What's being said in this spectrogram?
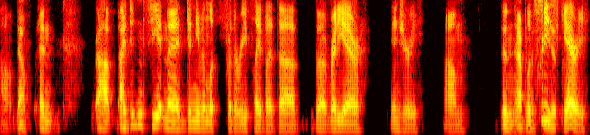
Um, No. And uh, I didn't see it, and I didn't even look for the replay, but uh, the ready air injury um, Didn't happen to looked pretty scary.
